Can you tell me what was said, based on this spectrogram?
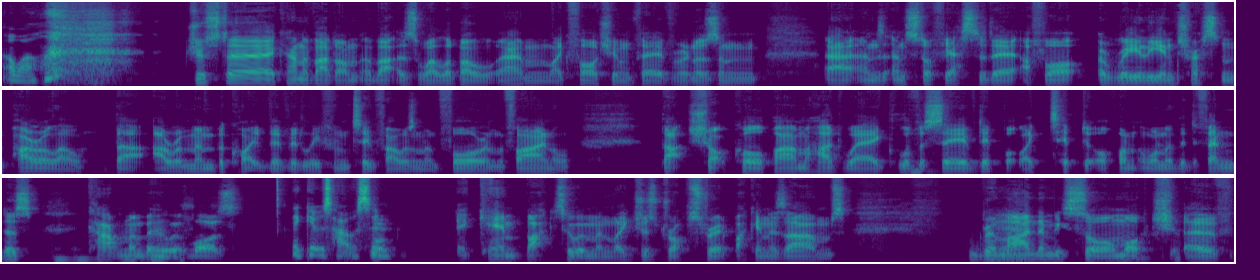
oh well. just to kind of add on to that as well about um, like fortune favouring us and uh, and and stuff yesterday, I thought a really interesting parallel that I remember quite vividly from 2004 in the final that shot Cole Palmer had where Glover saved it, but like tipped it up onto one of the defenders. Can't remember who Mm. it was. I think it was Howson. It came back to him and like just dropped straight back in his arms. Reminded me so much of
